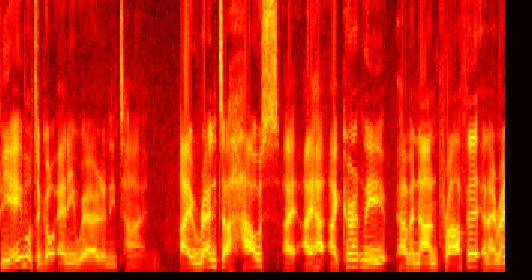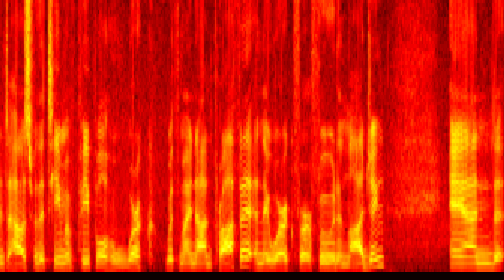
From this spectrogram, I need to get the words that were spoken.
be able to go anywhere at any time. I rent a house. I, I, I, currently have a nonprofit and I rent a house for the team of people who work with my nonprofit and they work for food and lodging. And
